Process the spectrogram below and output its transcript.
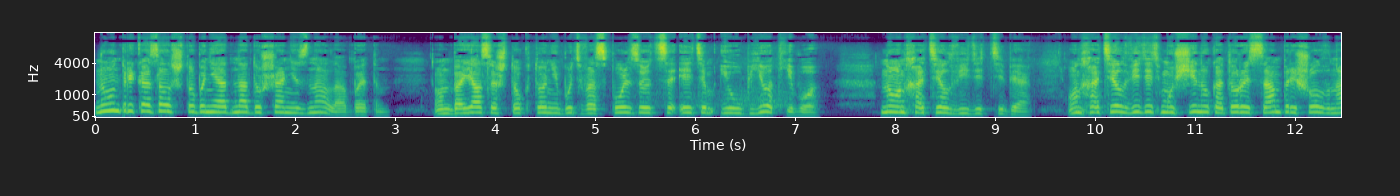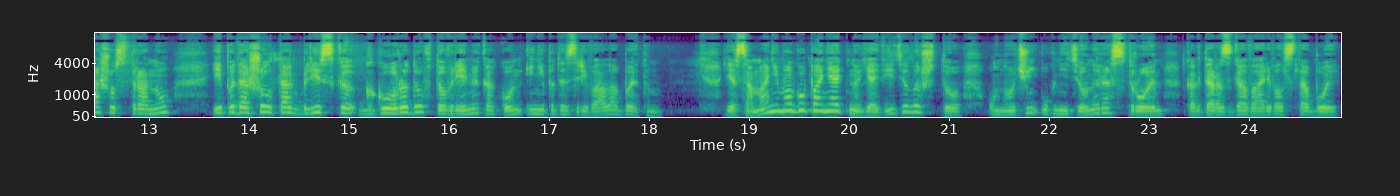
Но он приказал, чтобы ни одна душа не знала об этом. Он боялся, что кто-нибудь воспользуется этим и убьет его. Но он хотел видеть тебя. Он хотел видеть мужчину, который сам пришел в нашу страну и подошел так близко к городу, в то время как он и не подозревал об этом. Я сама не могу понять, но я видела, что он очень угнетен и расстроен, когда разговаривал с тобой.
